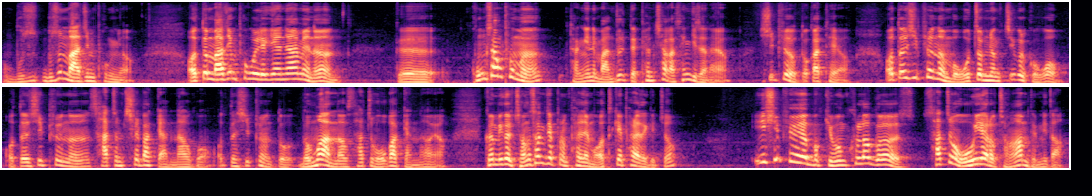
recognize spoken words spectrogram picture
무슨, 무슨 마진폭요? 어떤 마진폭을 얘기하냐면은 그 공상품은 당연히 만들 때 편차가 생기잖아요. CPU도 똑같아요. 어떤 CPU는 뭐 5.0 찍을 거고 어떤 CPU는 4.7밖에 안 나오고 어떤 CPU는 또 너무 안 나와서 4.5밖에 안 나와요. 그럼 이걸 정상 제품을 팔려면 어떻게 팔아야 되겠죠? 이 CPU의 뭐 기본 클럭을 4.5 이하로 정하면 됩니다.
